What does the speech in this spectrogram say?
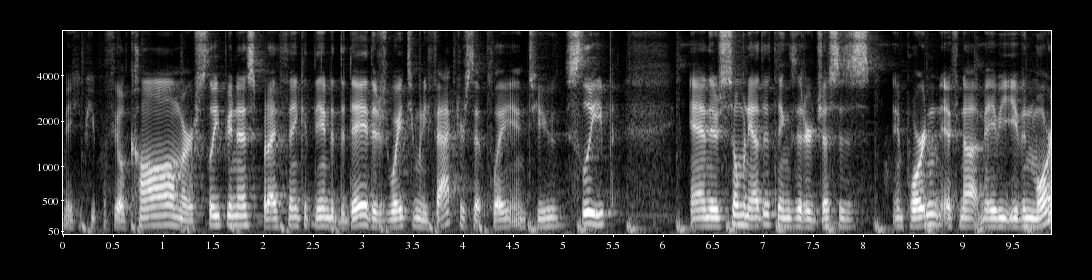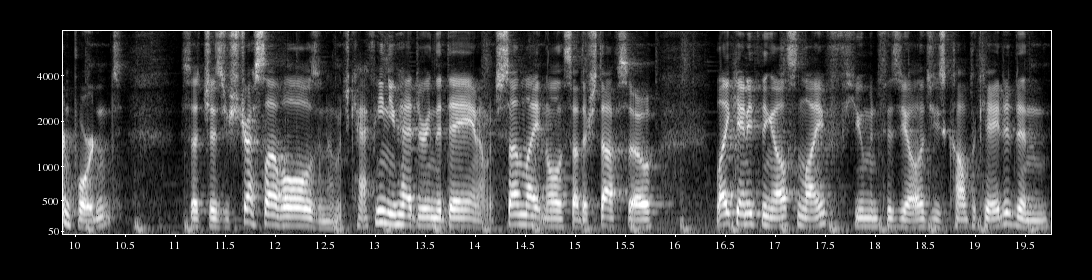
making people feel calm or sleepiness, but I think at the end of the day, there's way too many factors that play into sleep. And there's so many other things that are just as important, if not maybe even more important. such as your stress levels and how much caffeine you had during the day and how much sunlight and all this other stuff. So, like anything else in life, human physiology is complicated, and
